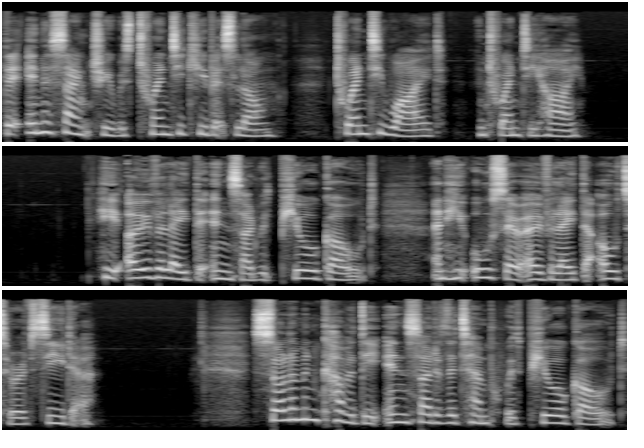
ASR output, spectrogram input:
The inner sanctuary was 20 cubits long, 20 wide, and 20 high. He overlaid the inside with pure gold, and he also overlaid the altar of cedar. Solomon covered the inside of the temple with pure gold,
